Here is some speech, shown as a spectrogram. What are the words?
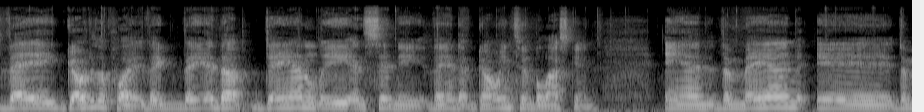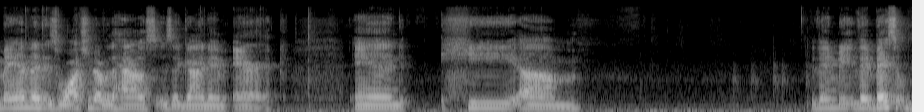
they go to the play. They they end up Dan, Lee, and Sydney. They end up going to Boleskine, and the man is, the man that is watching over the house is a guy named Eric, and he um, they meet. They basically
